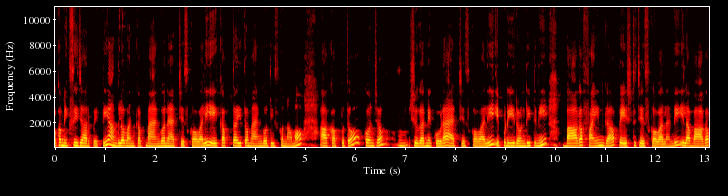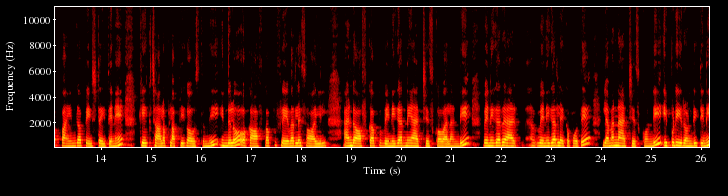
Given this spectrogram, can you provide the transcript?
ఒక మిక్సీ జార్ పెట్టి అందులో వన్ కప్ మ్యాంగోని యాడ్ చేసుకోవాలి. ఏ కప్తో అయితే మ్యాంగో తీసుకున్నామో ఆ కప్పుతో కొంచెం షుగర్ని కూడా యాడ్ చేసుకోవాలి. ఇప్పుడు ఈ రెండింటిని బాగా ఫైన్గా పేస్ట్ చేసుకోవాలండి. ఇలా బాగా ఫైన్గా పేస్ట్ అయితేనే కేక్ చాలా ఫ్లఫీగా వస్తుంది. ఇందులో ఒక half cup flavourless oil and half cup వెనిగర్ని యాడ్ చేసుకోవాలండి. వెనిగర్ యాడ్ వెనిగర్ లేకపోతే లెమన్ యాడ్ చేసుకోండి. ఇప్పుడు ఈ రెండింటిని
